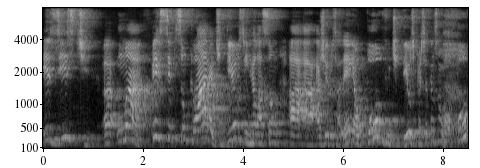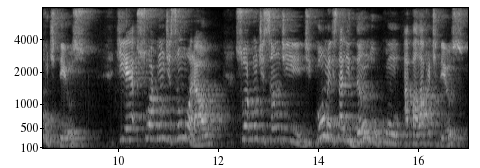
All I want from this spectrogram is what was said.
existe uh, uma percepção clara de Deus em relação a, a, a Jerusalém, ao povo de Deus, preste atenção, ao povo de Deus, que é sua condição moral, sua condição de, de como ele está lidando com a palavra de Deus.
